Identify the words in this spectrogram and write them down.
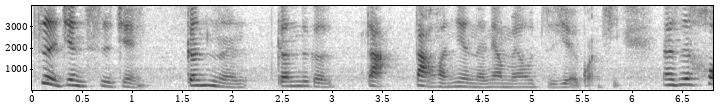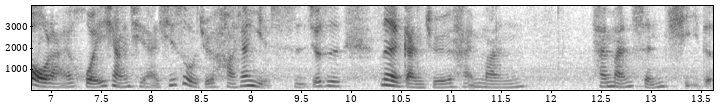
这件事件跟能跟这个大大环境能量没有直接的关系。但是后来回想起来，其实我觉得好像也是，就是那感觉还蛮还蛮神奇的。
